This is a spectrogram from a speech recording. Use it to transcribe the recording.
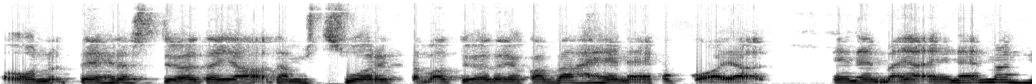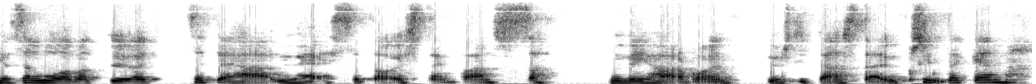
on tehdastyötä ja tämmöistä suorittavaa työtä, joka vähenee koko ajan enemmän ja enemmän. Ja se luova työ, se tehdään yhdessä toisten kanssa. Hyvin harvoin pystytään sitä yksin tekemään.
